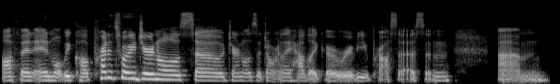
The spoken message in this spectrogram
often in what we call predatory journals, so journals that don't really have like a review process and um,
